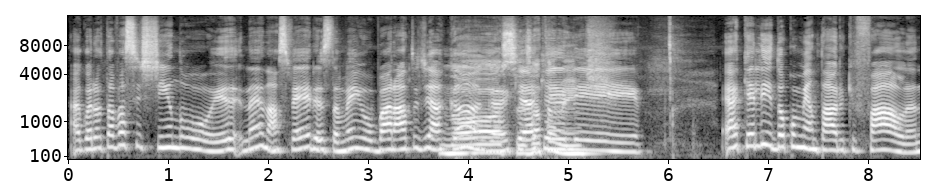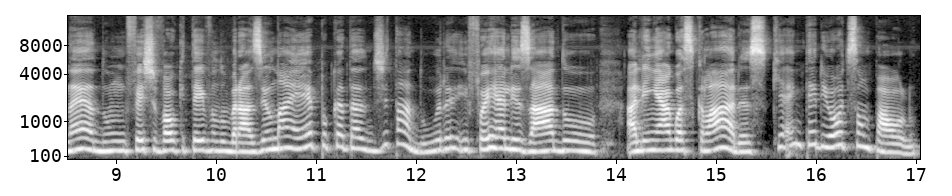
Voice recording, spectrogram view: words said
Agora eu estava assistindo, né, nas férias também, o Barato de Acanga, Nossa, que é aquele é aquele documentário que fala, né, de um festival que teve no Brasil na época da ditadura e foi realizado ali em Águas Claras, que é interior de São Paulo.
